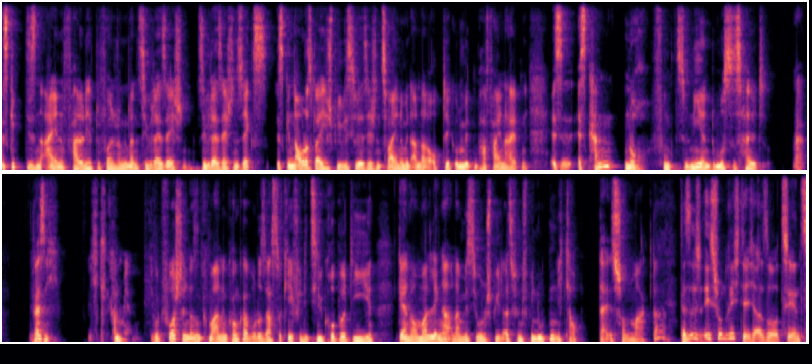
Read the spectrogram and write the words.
es gibt diesen einen Fall, ich habe den vorhin schon genannt, Civilization. Civilization 6 ist genau das gleiche Spiel wie Civilization 2, nur mit anderer Optik und mit ein paar Feinheiten. Es, es kann noch funktionieren. Du musst es halt, ich weiß nicht, ich kann mir gut vorstellen, dass ein Command Conquer, wo du sagst, okay, für die Zielgruppe, die gerne auch mal länger an der Mission spielt als fünf Minuten, ich glaube, da ist schon ein Markt da. Das ist, ist schon richtig. Also CNC,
